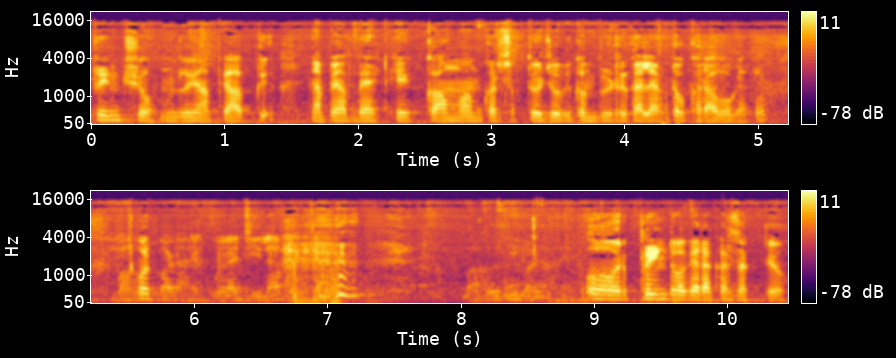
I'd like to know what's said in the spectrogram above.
प्रिंट शो मतलब यहाँ पे आपके यहाँ पे आप बैठ के काम वाम कर सकते हो जो भी कंप्यूटर का लैपटॉप खराब हो गया तो। और बड़ा है पूरा जिला बड़ा है। और प्रिंट वगैरह कर सकते हो।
